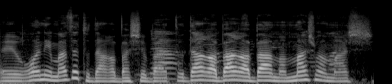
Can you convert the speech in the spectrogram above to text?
אה, רוני, מה זה תודה רבה שבאת? תודה רבה רבה, ממש ממש.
